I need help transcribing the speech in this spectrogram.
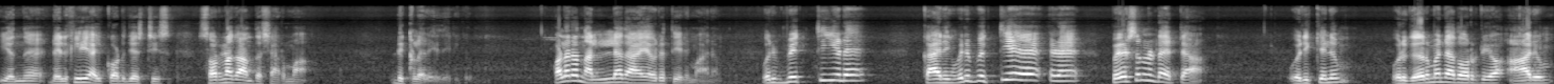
എന്ന് ഡൽഹി ഹൈക്കോടതി ജസ്റ്റിസ് സ്വർണകാന്ത ശർമ്മ ഡിക്ലെയർ ചെയ്തിരിക്കുന്നു. വളരെ നല്ലതായ ഒരു തീരുമാനം. ഒരു വ്യക്തിയുടെ കാര്യം ഒരു വ്യക്തിയുടെ പേഴ്സണൽ ഡാറ്റ ഒരിക്കലും ഒരു ഗവൺമെന്റ് അതോറിറ്റിയോ ആരും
